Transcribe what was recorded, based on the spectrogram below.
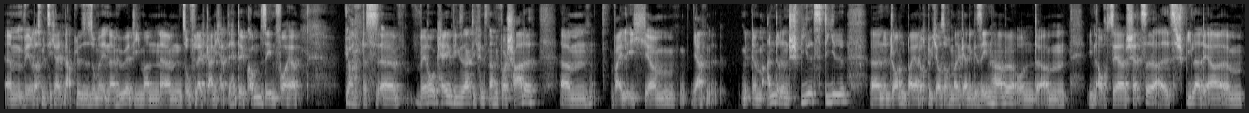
Ähm, wäre das mit Sicherheit eine Ablösesumme in der Höhe, die man ähm, so vielleicht gar nicht hat, hätte kommen sehen vorher. Ja, das äh, wäre okay. Wie gesagt, ich finde es nach wie vor schade, ähm, weil ich, ähm, ja, mit einem anderen Spielstil äh, einen Jordan Bayer doch durchaus auch immer gerne gesehen habe und ähm, ihn auch sehr schätze als Spieler, der, ähm,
